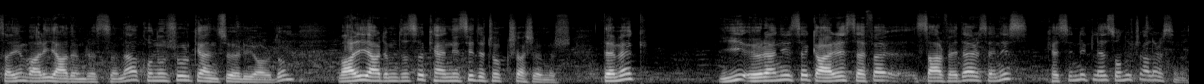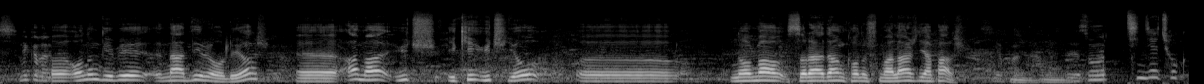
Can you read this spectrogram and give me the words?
Sayın Vali Yardımcısına konuşurken söylüyordum. Vali Yardımcısı kendisi de çok şaşırmış. Demek iyi öğrenirse gayret sefer sarf ederseniz kesinlikle sonuç alırsınız. Ne kadar Ee, Onun gibi nadir oluyor Ee, ama 3 2 3 yıl e, normal sıradan konuşmalar yapar. yapar? Ee, sonra Çince çok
